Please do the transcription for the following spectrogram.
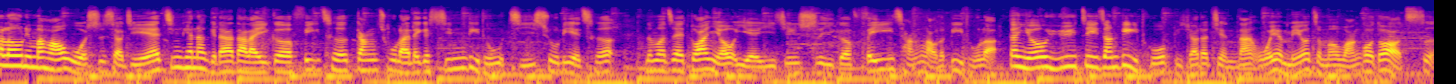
Hello，你们好，我是小杰，今天呢给大家带来一个飞车刚出来的一个新地图——极速列车。那么在端游也已经是一个非常老的地图了，但由于这一张地图比较的简单，我也没有怎么玩过多少次。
